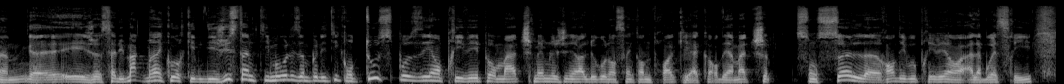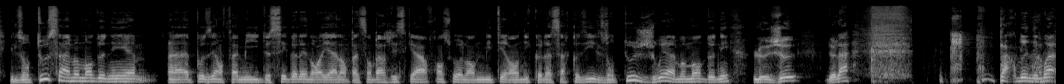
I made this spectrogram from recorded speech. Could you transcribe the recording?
Euh, et je salue Marc Brincourt qui me dit juste un petit mot. Les hommes politiques ont tous posé en privé pour match, même le général de Gaulle en 53 qui a accordé un match son seul rendez-vous privé à la boisserie. Ils ont tous à un moment donné euh, posé en famille, de Ségolène Royal en passant par Giscard, François Hollande, Mitterrand, Nicolas Sarkozy. Ils ont tous joué à un moment donné le jeu de la pardonnez-moi,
